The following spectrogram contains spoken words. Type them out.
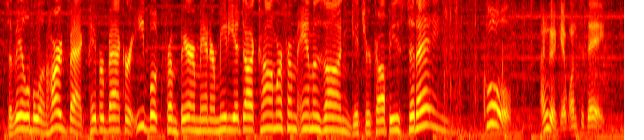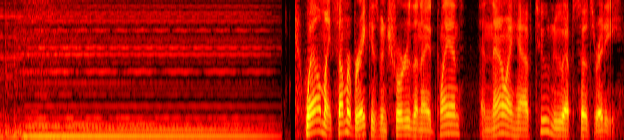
It's available in hardback, paperback, or ebook from BearManorMedia.com or from Amazon. Get your copies today. Cool. I'm going to get one today. Well, my summer break has been shorter than I had planned, and now I have two new episodes ready.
